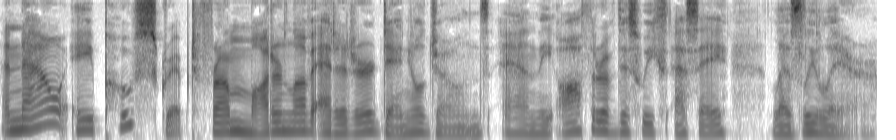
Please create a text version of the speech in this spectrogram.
And now a postscript from Modern Love editor Daniel Jones and the author of this week's essay, Leslie Lehr.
